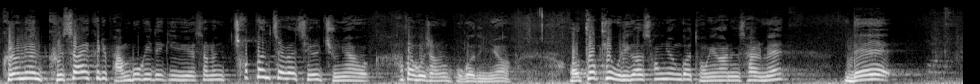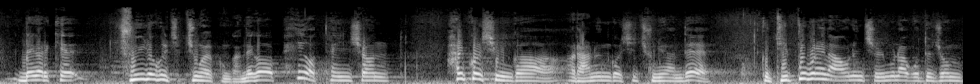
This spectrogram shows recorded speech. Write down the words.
그러면 그 사이클이 반복이 되기 위해서는 첫 번째가 제일 중요하다고 저는 보거든요. 어떻게 우리가 성령과 동행하는 삶에 내, 내가 이렇게 주의력을 집중할 건가? 내가 pay attention 할 것인가? 라는 것이 중요한데, 그 뒷부분에 나오는 질문하고도 좀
